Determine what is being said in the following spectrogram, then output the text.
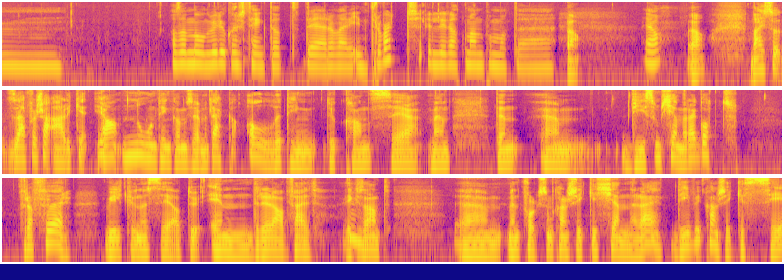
um, Altså, noen ville jo kanskje tenkt at det er å være introvert, eller at man på en måte Ja. Ja. Ja. Nei, så derfor så er det ikke Ja, noen ting kan du se, men det er ikke alle ting du kan se. Men den um, De som kjenner deg godt fra før, vil kunne se at du endrer atferd, ikke sant? Um, men folk som kanskje ikke kjenner deg, de vil kanskje ikke se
